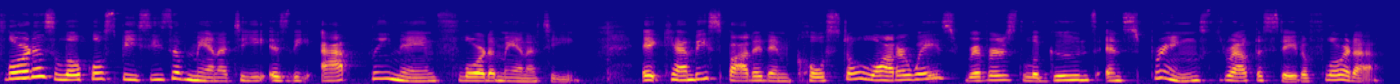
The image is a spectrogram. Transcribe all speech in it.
Florida's local species of manatee is the aptly named Florida manatee. It can be spotted in coastal waterways, rivers, lagoons, and springs throughout the state of Florida.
